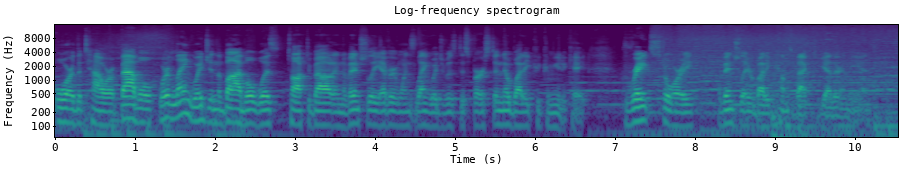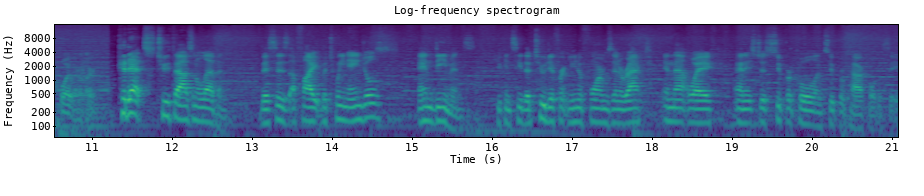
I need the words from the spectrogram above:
or the Tower of Babel, where language in the Bible was talked about and eventually everyone's language was dispersed and nobody could communicate. Great story. Eventually everybody comes back together in the end. Spoiler alert. Cadets 2011. This is a fight between angels and demons. You can see the two different uniforms interact in that way, and it's just super cool and super powerful to see.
